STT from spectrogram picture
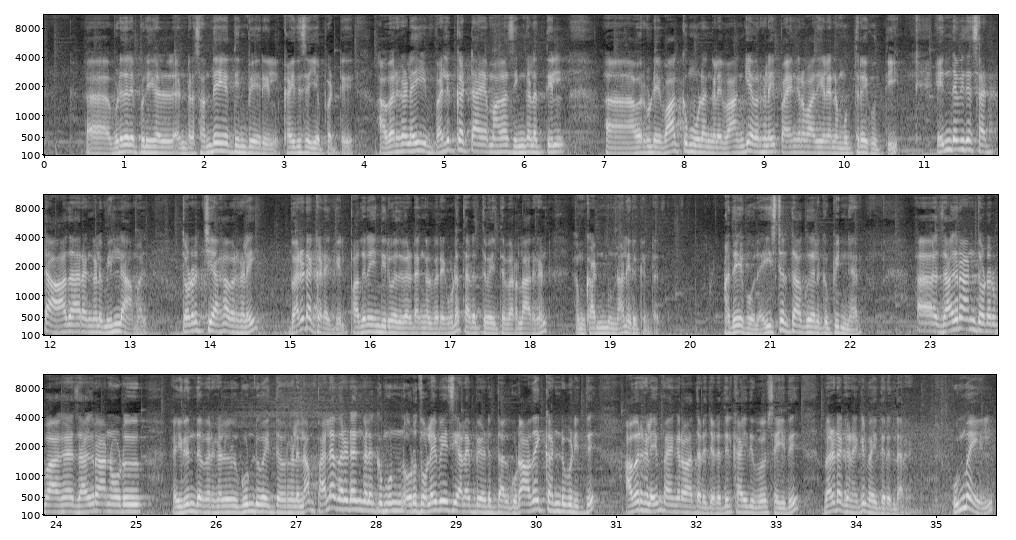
விடுதலை புலிகள் என்ற சந்தேகத்தின் பேரில் கைது செய்யப்பட்டு அவர்களை வலுக்கட்டாயமாக சிங்களத்தில் அவர்களுடைய வாக்குமூலங்களை வாங்கி அவர்களை பயங்கரவாதிகள் என முத்திரை குத்தி எந்தவித சட்ட ஆதாரங்களும் இல்லாமல் தொடர்ச்சியாக அவர்களை வருடக்கணக்கில் பதினைந்து இருபது வருடங்கள் வரை கூட தடுத்து வைத்த வரலாறுகள் நம் கண் முன்னால் இருக்கின்றது. அதே போல் ஈஸ்டர் தாக்குதலுக்கு பின்னர் ஜஹ்ரான் தொடர்பாக ஜஹ்ரானோடு இருந்தவர்கள் குண்டு வைத்தவர்கள் எல்லாம் பல வருடங்களுக்கு முன் ஒரு தொலைபேசி அழைப்பை எடுத்தால் கூட அதை கண்டுபிடித்து அவர்களையும் பயங்கரவாத தடை சட்டத்தில் கைது செய்து வருடக்கணக்கில் வைத்திருந்தார்கள். உண்மையில்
